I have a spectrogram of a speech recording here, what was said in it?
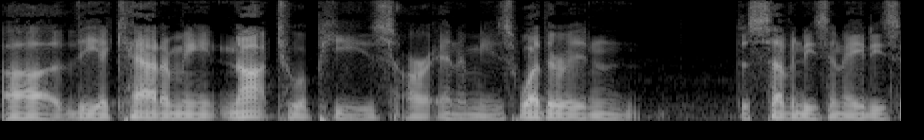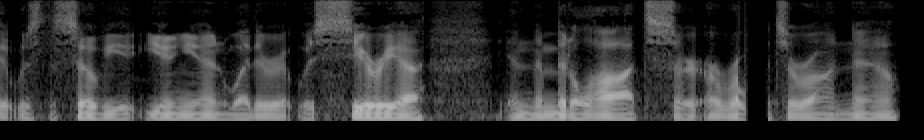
uh, the academy, not to appease our enemies, whether in the 70s and 80s it was the Soviet Union, whether it was Syria in the middle aughts or, or what's Iran now.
